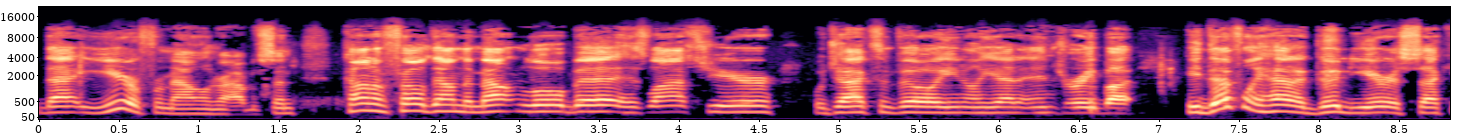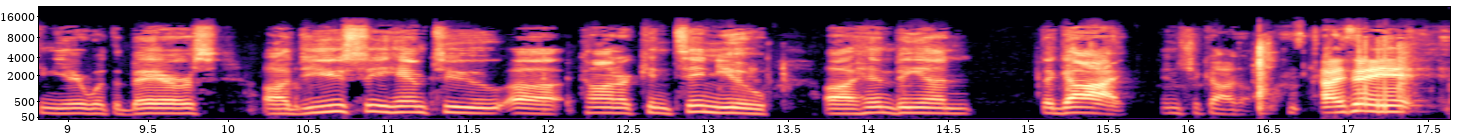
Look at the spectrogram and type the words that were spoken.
that year from Allen Robinson. Kind of fell down the mountain a little bit his last year with Jacksonville. You know, he had an injury, but he definitely had a good year his second year with the Bears. Uh, do you see him to uh, Connor continue uh, him being the guy in Chicago? I think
